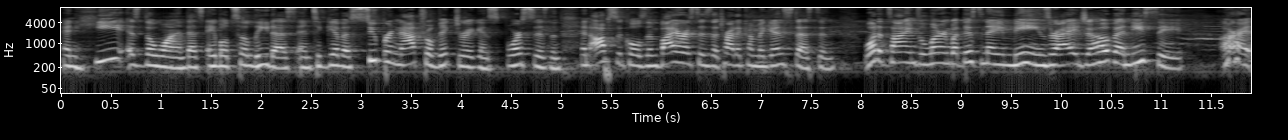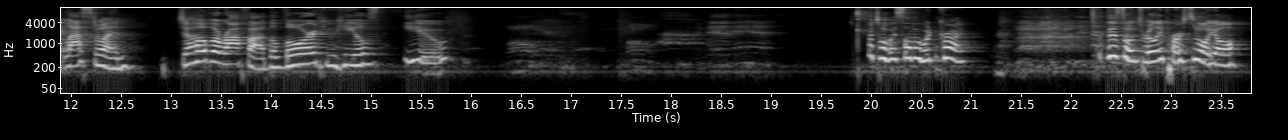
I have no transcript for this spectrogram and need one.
and He is the one that's able to lead us and to give us supernatural victory against forces and, and obstacles and viruses that try to come against us. And what a time to learn what this name means, right? Jehovah Nisi. All right, last one. Jehovah Rapha, the Lord who heals you. I told myself I wouldn't cry this one's really personal, y'all.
